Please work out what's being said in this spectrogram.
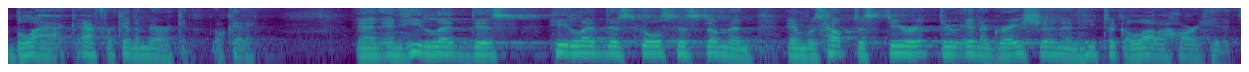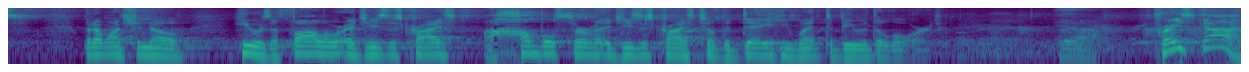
black, African American, okay? And, and he led this he led this school system and, and was helped to steer it through integration and he took a lot of hard hits. But i want you to know he was a follower of jesus christ a humble servant of jesus christ till the day he went to be with the lord. Yeah. Praise god.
